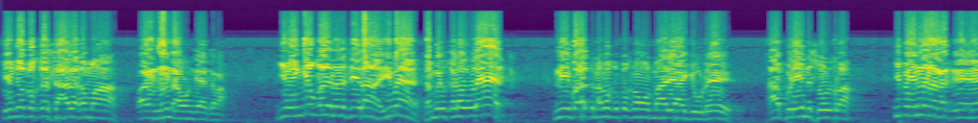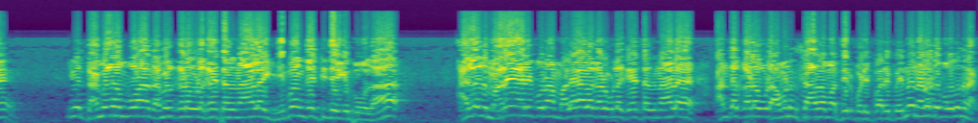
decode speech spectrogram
எங்க பக்கம் சாதகமா வரணும்னு அவன் கேட்கறான் இவன் எங்க உட்காந்து என்ன செய்யறான்? இவன் தமிழ் கடவுளே நீ பார்த்து நமக்கு பக்கம் ஒரு மாதிரி ஆக்கி விடு அப்படின்னு சொல்றான். இப்ப என்ன நடக்கும் இவன் தமிழன் பூரா தமிழ் கடவுளை கேட்டதுனால இவன் கட்சி ஜெயிக்க போகுதா? அல்லது மலையாளி பூரா மலையாள கடவுளை கேட்டதுனால அந்த கடவுள் அவனுக்கு சாதகமா தீர்ப்பளிப்பார்? இப்ப என்ன நடக்க போகுதுங்கிற?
